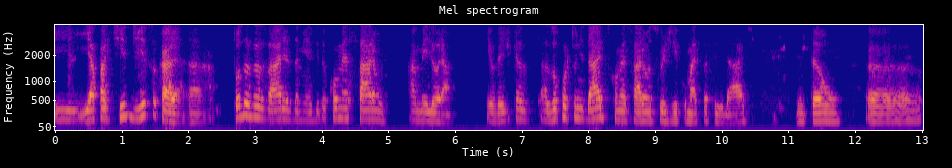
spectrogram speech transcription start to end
e, e a partir disso, cara, todas as áreas da minha vida começaram a melhorar. Eu vejo que as, as oportunidades começaram a surgir com mais facilidade. Então, uh,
